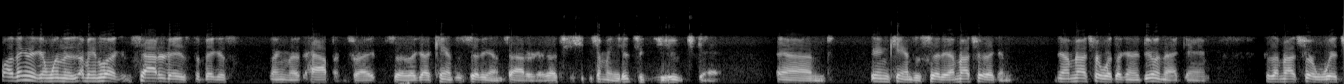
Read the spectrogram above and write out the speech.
Well, I think they can win. The, I mean, look, Saturday is the biggest thing that happens, right? So they got Kansas City on Saturday. That's I mean, it's a huge game, and in Kansas City, I'm not sure they can. I'm not sure what they're going to do in that game because I'm not sure which.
